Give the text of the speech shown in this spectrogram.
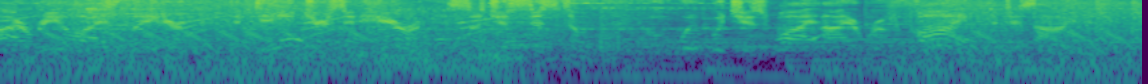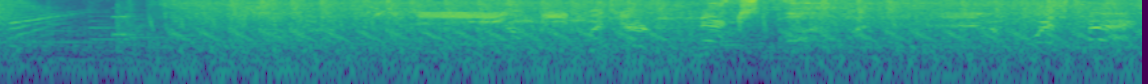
I realized later the dangers inherent in such a system, which is why I refined the design. You mean with your next model? With Beck?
